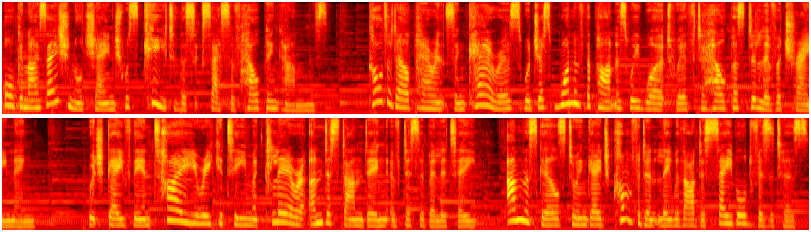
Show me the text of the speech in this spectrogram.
Organisational change was key to the success of Helping Hands. Calderdale Parents and Carers were just one of the partners we worked with to help us deliver training, which gave the entire Eureka team a clearer understanding of disability and the skills to engage confidently with our disabled visitors.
